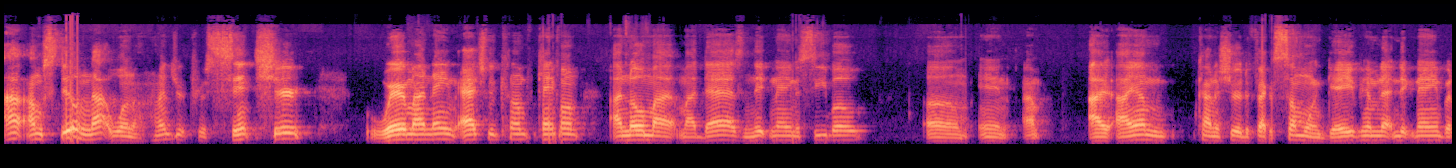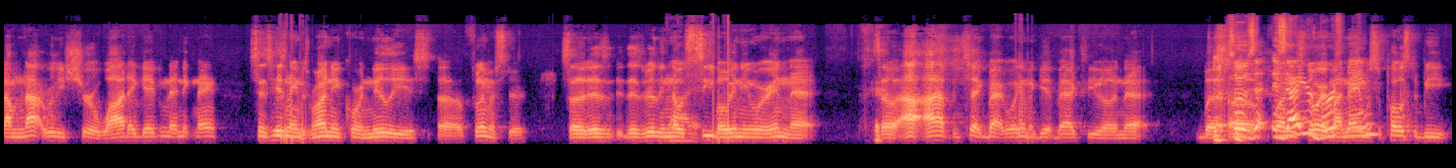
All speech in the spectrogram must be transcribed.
I, I'm still not 100% sure where my name actually come came from. I know my my dad's nickname is C'Bo, um, and I'm I I am kind of sure the fact that someone gave him that nickname, but I'm not really sure why they gave him that nickname since his name is Ronnie Cornelius uh, Flemister. So there's there's really no Got it. C'Bo anywhere in that. So I, I have to check back with him and get back to you on that. But So is uh, that- is funny that your story, birth My name name? was supposed to be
